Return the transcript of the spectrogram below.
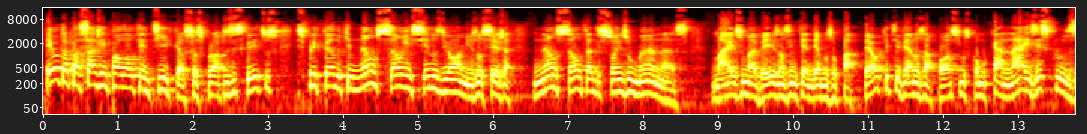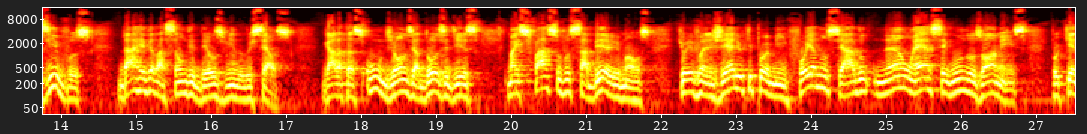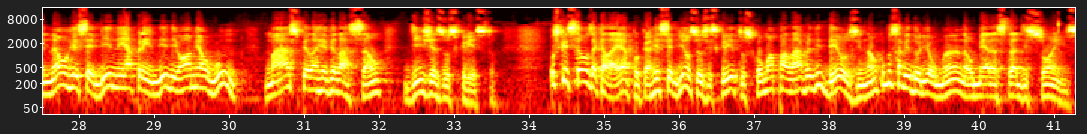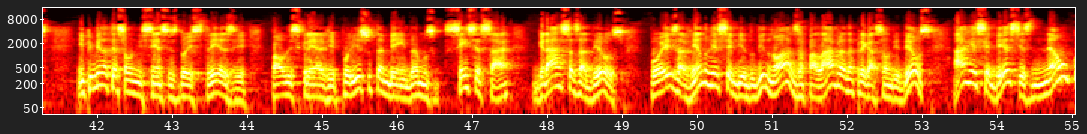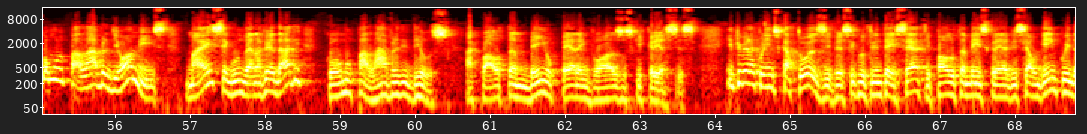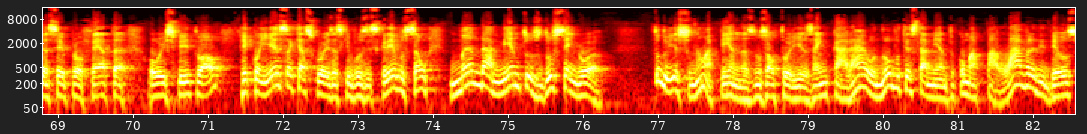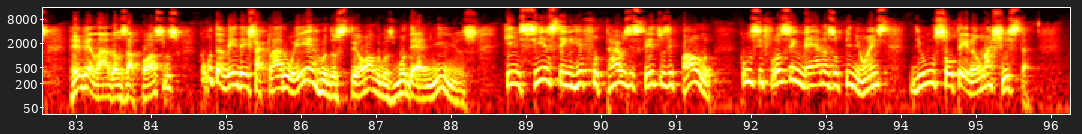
Em outra passagem, Paulo autentica os seus próprios escritos, explicando que não são ensinos de homens, ou seja, não são tradições humanas mais uma vez, nós entendemos o papel que tiveram os apóstolos como canais exclusivos da revelação de Deus vinda dos céus. Gálatas 1, de 11 a 12 diz: Mas faço-vos saber, irmãos, que o evangelho que por mim foi anunciado não é segundo os homens, porque não recebi nem aprendi de homem algum, mas pela revelação de Jesus Cristo. Os cristãos daquela época recebiam seus escritos como a palavra de Deus e não como sabedoria humana ou meras tradições. Em 1 Tessalonicenses 2,13, Paulo escreve: Por isso também damos sem cessar graças a Deus Pois, havendo recebido de nós a palavra da pregação de Deus, a recebestes não como palavra de homens, mas, segundo é na verdade, como palavra de Deus, a qual também opera em vós os que cresces. Em 1 Coríntios 14, versículo 37, Paulo também escreve: Se alguém cuida ser profeta ou espiritual, reconheça que as coisas que vos escrevo são mandamentos do Senhor. Tudo isso não apenas nos autoriza a encarar o Novo Testamento como a palavra de Deus revelada aos apóstolos, como também deixa claro o erro dos teólogos moderninhos que insistem em refutar os escritos de Paulo, como se fossem meras opiniões de um solteirão machista.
